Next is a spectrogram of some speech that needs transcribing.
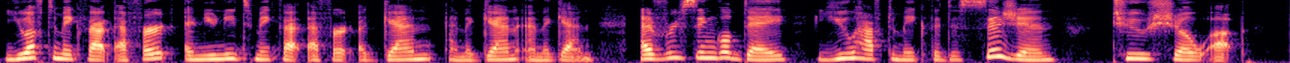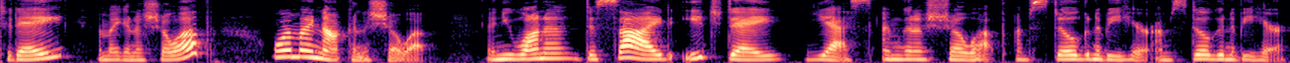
you have to make that effort and you need to make that effort again and again and again. Every single day, you have to make the decision to show up. Today, am I going to show up or am I not going to show up? And you want to decide each day, yes, I'm going to show up. I'm still going to be here. I'm still going to be here.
